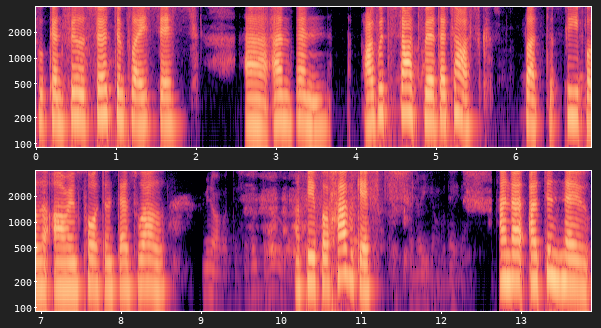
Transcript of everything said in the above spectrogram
who can fill certain places and then i would start with the task but people are important as well people have gifts and I, I don't know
